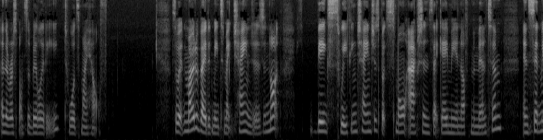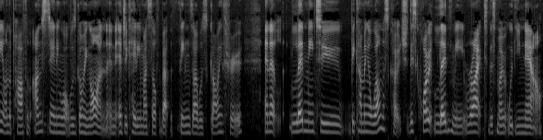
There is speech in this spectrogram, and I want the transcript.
and the responsibility towards my health. So it motivated me to make changes and not big sweeping changes, but small actions that gave me enough momentum and sent me on the path of understanding what was going on and educating myself about the things I was going through. And it led me to becoming a wellness coach. This quote led me right to this moment with you now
